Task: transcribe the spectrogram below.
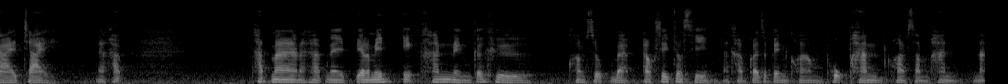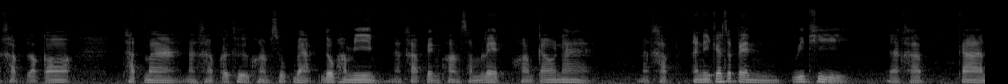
กายใจนะครับ ถัดมานะครับในพีระมิดอีกขั้นหนึ่งก็คือความสุขแบบออกซิโทซินนะครับ ก็จะเป็นความผูกพันความสัมพันธ์นะครับ แล้วก็ถัดมานะครับก็คือความสุขแบบโดพามีนนะครับ เป็นความสำเร็จความก้าวหน้านะครับ อันนี้ก็จะเป็นวิธีนะครับ การ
